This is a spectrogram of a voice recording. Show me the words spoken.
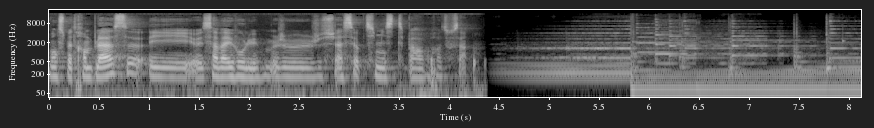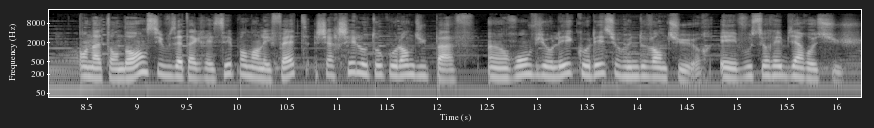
vont se mettre en place et ça va évoluer. Je, je suis assez optimiste par rapport à tout ça. En attendant, si vous êtes agressé pendant les fêtes, cherchez l'autocollant du PAF, un rond violet collé sur une devanture, et vous serez bien reçu.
